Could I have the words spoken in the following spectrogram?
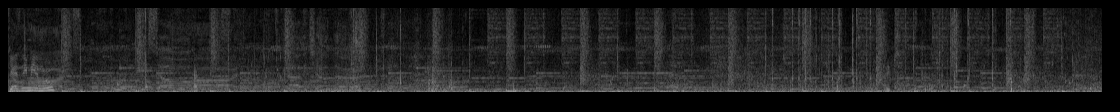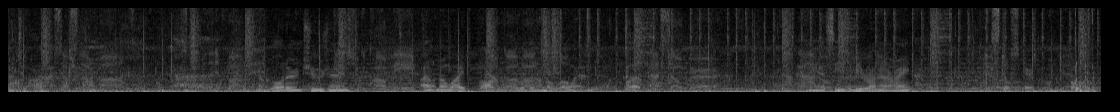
You guys need me to move? water intrusion. I don't know why it's bargained a little bit on the low end, but seems to be running all right. It still scares me when we fall.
